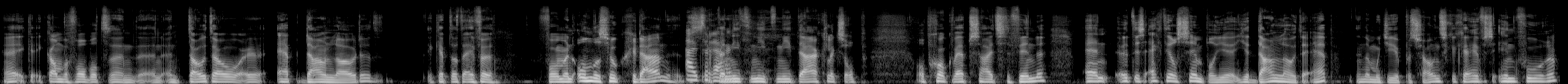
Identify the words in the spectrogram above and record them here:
ik, ik kan bijvoorbeeld een, een, een Toto-app downloaden. Ik heb dat even voor mijn onderzoek gedaan. Uiteraard. niet, niet, niet dagelijks op, op gokwebsites te vinden. En het is echt heel simpel. Je, je downloadt de app en dan moet je je persoonsgegevens invoeren.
